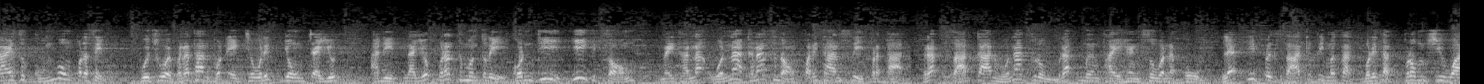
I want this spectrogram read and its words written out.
นายสุขุมวงศ์ประสิทธิ์ ผู้ช่วยพระท่านพลเอกชวลิตยงใจยุทธ อดีตนายกรัฐมนตรีคนที่ 22 ในฐานะหัวหน้าคณะสนองปฏิทาน 4 ประการ รักษาการหัวหน้ากลุ่มรักเมืองไทยแห่งสุวรรณภูมิ และที่ปรึกษากิติมศักดิ์บริษัทพรมชีวา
